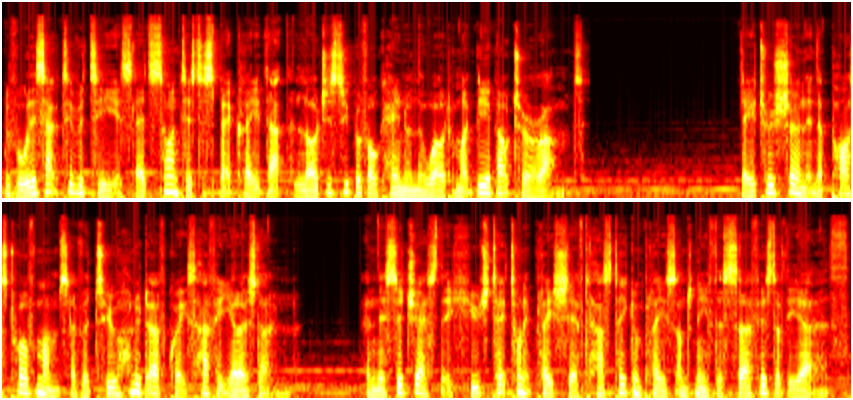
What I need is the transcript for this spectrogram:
With all this activity, it's led scientists to speculate that the largest supervolcano in the world might be about to erupt, Data has shown that in the past 12 months over 200 earthquakes have hit Yellowstone, and this suggests that a huge tectonic plate shift has taken place underneath the surface of the Earth.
